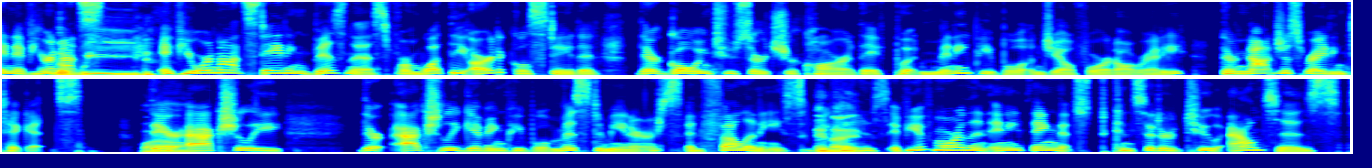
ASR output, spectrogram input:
And if you're the not weed. if you're not stating business from what the article stated, they're going to search your car. They've put many people in jail for it already. They're not just writing tickets. They're actually they're actually giving people misdemeanors and felonies And I- because if you have more than anything that's considered two ounces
